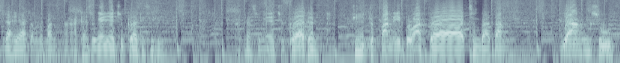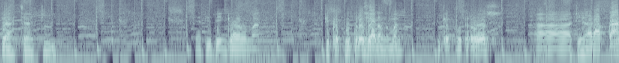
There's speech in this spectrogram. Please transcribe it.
Udah ya teman-teman. Nah, ada sungainya juga di sini. Ada sungainya juga dan di depan itu ada jembatan yang sudah jadi. Jadi tinggal memang dikebut terus ya teman-teman. Dikebut terus. Uh, diharapkan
